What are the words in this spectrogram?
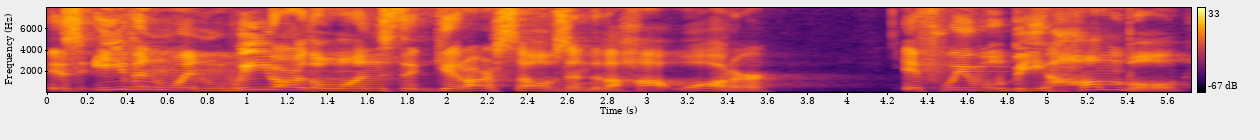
is even when we are the ones that get ourselves into the hot water, if we will be humble,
